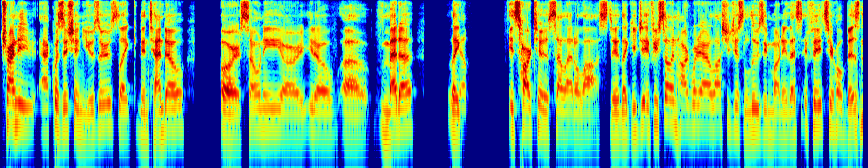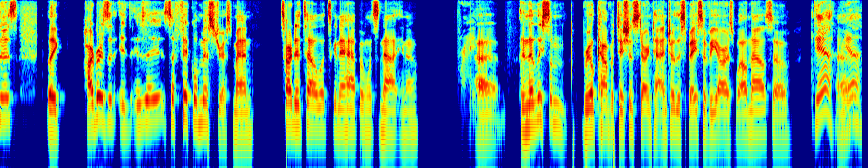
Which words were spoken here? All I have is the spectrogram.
trying to acquisition users like Nintendo or Sony or you know uh, Meta, like. Yep. It's hard to sell at a loss, dude. Like you, if you're selling hardware at a loss, you're just losing money. That's if it's your whole business. Like hardware is a, is, is a it's a fickle mistress, man. It's hard to tell what's going to happen, what's not. You know, Right. uh, and at least some real competition starting to enter the space of VR as well now. So Yeah, uh, yeah,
